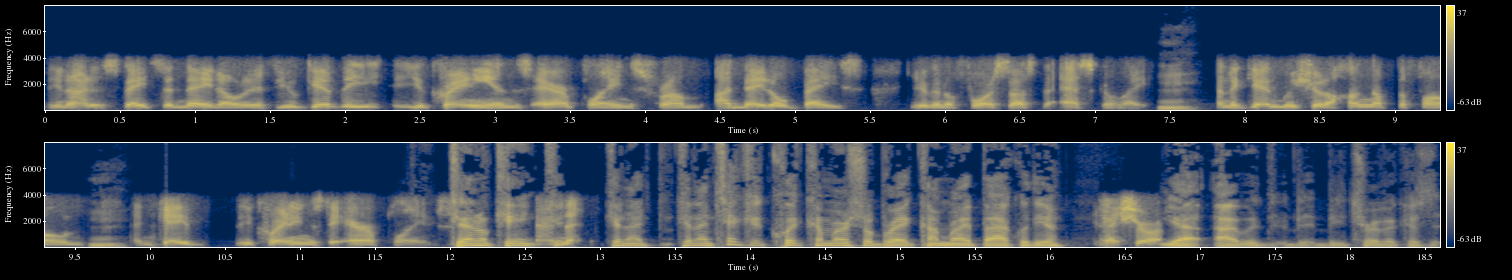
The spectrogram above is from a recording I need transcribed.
the United States and NATO. If you give the Ukrainians airplanes from a NATO base, you're going to force us to escalate. Mm. And again, we should have hung up the phone mm. and gave the Ukrainians the airplanes. General King, can, that, can, I can I take a quick commercial break? Come right back with you. Yeah, sure. Yeah, I would be terrific because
